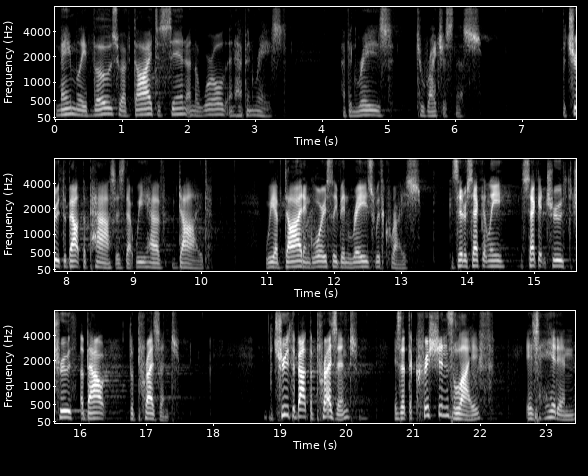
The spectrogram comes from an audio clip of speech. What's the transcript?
Namely, those who have died to sin and the world and have been raised, have been raised to righteousness. The truth about the past is that we have died. We have died and gloriously been raised with Christ. Consider, secondly, the second truth, truth about the present. The truth about the present is that the Christian's life is hidden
